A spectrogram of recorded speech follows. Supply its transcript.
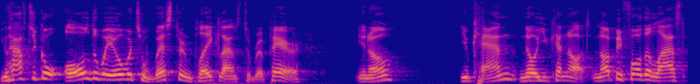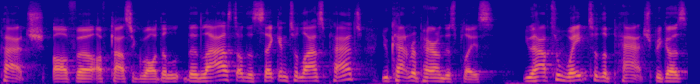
You have to go all the way over to Western Plaguelands to repair. You know. You can? No, you cannot. Not before the last patch of uh, of Classic WoW. The, the last or the second to last patch, you can't repair on this place. You have to wait till the patch because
